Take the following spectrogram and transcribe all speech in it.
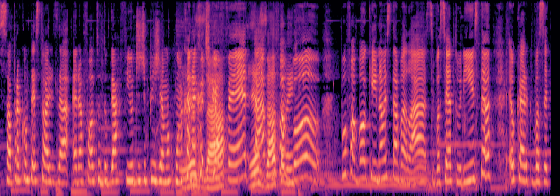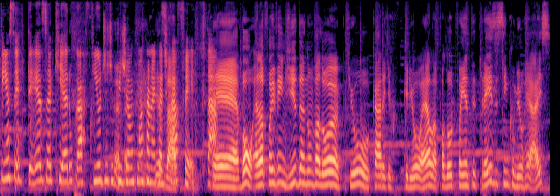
só pra contextualizar, era a foto do Garfield de pijama com uma caneca de Exa- café, tá? exatamente. Por favor. Por favor, quem não estava lá, se você é turista, eu quero que você tenha certeza que era o Garfield de pijama com uma caneca de café, tá? É, bom, ela foi vendida num valor que o cara que criou ela falou que foi entre 3 e 5 mil reais.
